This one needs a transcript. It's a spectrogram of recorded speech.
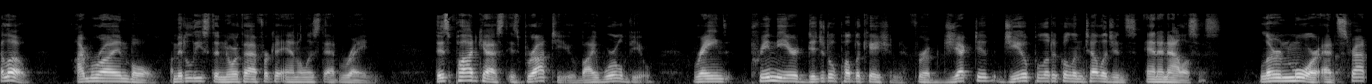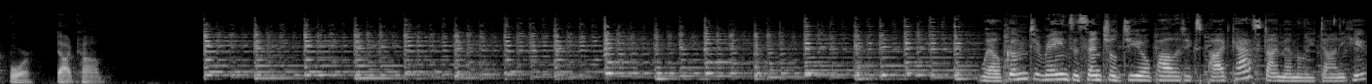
Hello, I'm Ryan Bohl, a Middle East and North Africa analyst at RANE. This podcast is brought to you by Worldview, RANE's premier digital publication for objective geopolitical intelligence and analysis. Learn more at stratfor.com. Welcome to RANE's Essential Geopolitics podcast. I'm Emily Donahue.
